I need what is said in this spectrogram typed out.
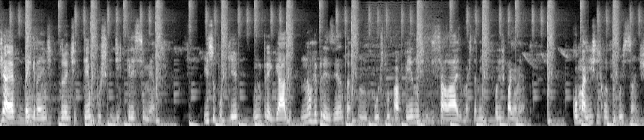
já é bem grande durante tempos de crescimento. Isso porque o empregado não representa um custo apenas de salário, mas também de folha de pagamento, como uma lista de contribuições.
